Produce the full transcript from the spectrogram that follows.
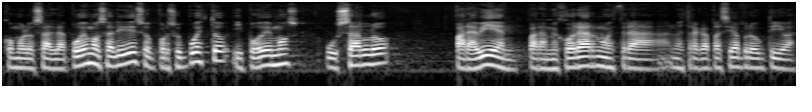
cómo lo salda. Podemos salir de eso, por supuesto, y podemos usarlo para bien, para mejorar nuestra, nuestra capacidad productiva.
